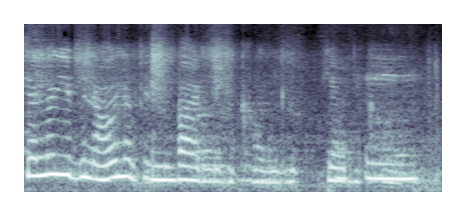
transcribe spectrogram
चलो ये बनाओ ना फिर मैं बाद में दिखाऊँगी। क्या दिखाऊँगी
